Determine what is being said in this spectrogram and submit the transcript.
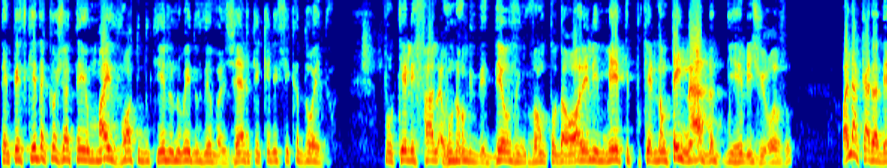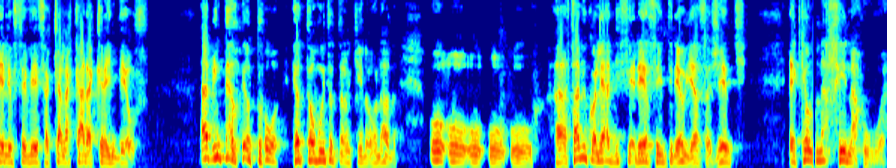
tem pesquisa que eu já tenho mais votos do que ele no meio dos evangélicos, que ele fica doido. Porque ele fala o nome de Deus em vão toda hora, ele mente porque ele não tem nada de religioso. Olha a cara dele, você vê se aquela cara crê em Deus. Então, eu tô, eu tô muito tranquilo, Ronaldo. O, o, o, o, a, sabe qual é a diferença entre eu e essa gente? É que eu nasci na rua.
